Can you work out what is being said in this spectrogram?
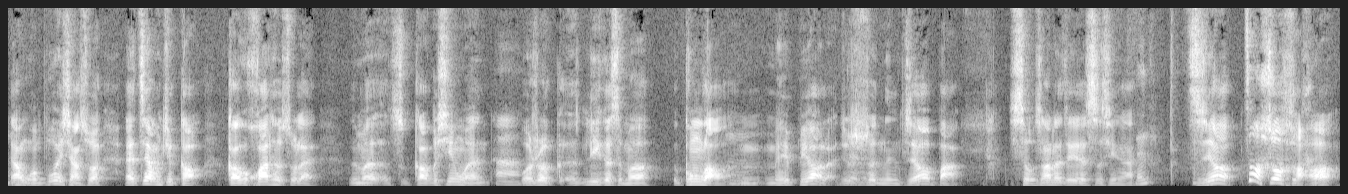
但我不会想说，哎，这样去搞搞个花头出来，什么搞个新闻，或者说立个什么功劳，嗯，没必要了。就是说，你只要把手上的这些事情啊，只要做做好，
